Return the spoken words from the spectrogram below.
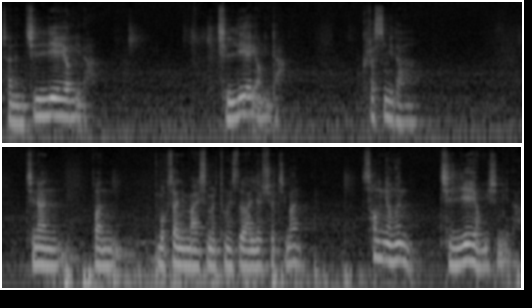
저는 진리의 영이라. 진리의 영이다. 그렇습니다. 지난번 목사님 말씀을 통해서 알려주셨지만 성령은 진리의 영이십니다.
